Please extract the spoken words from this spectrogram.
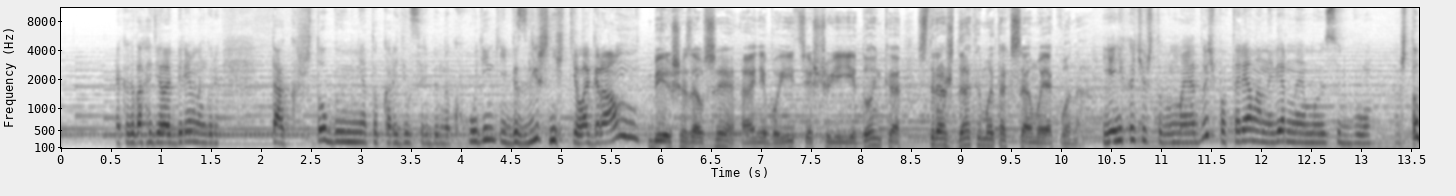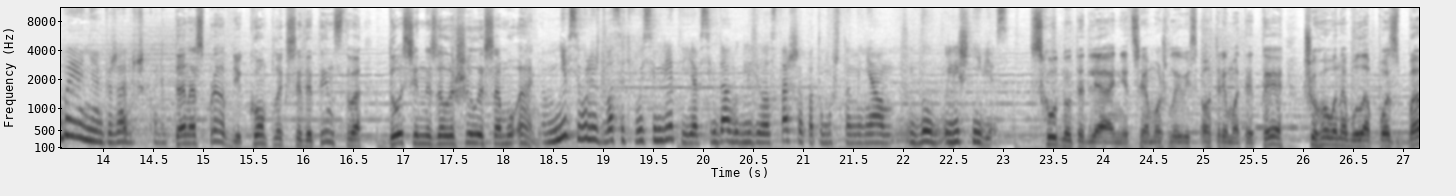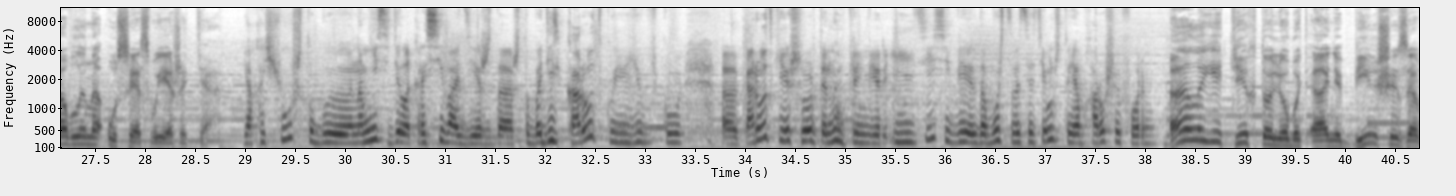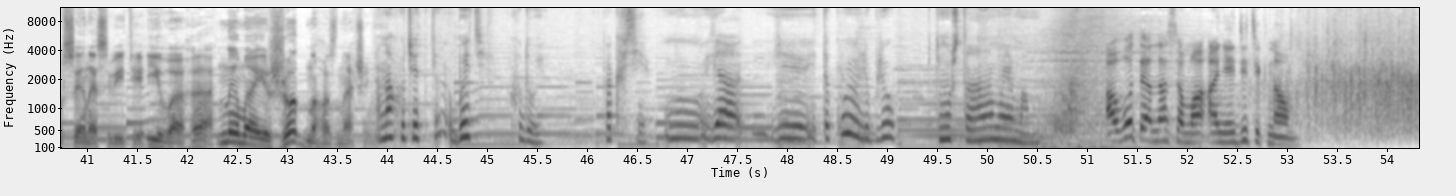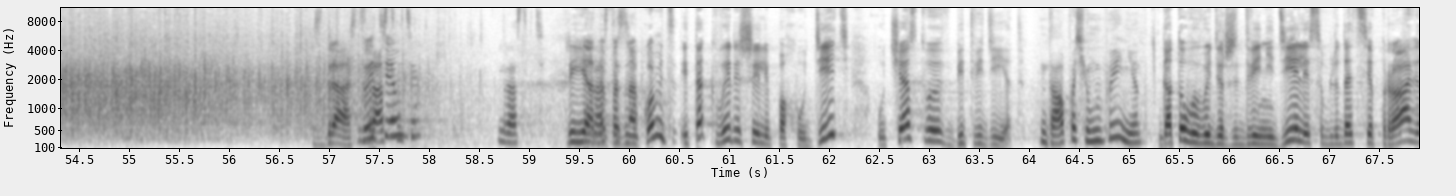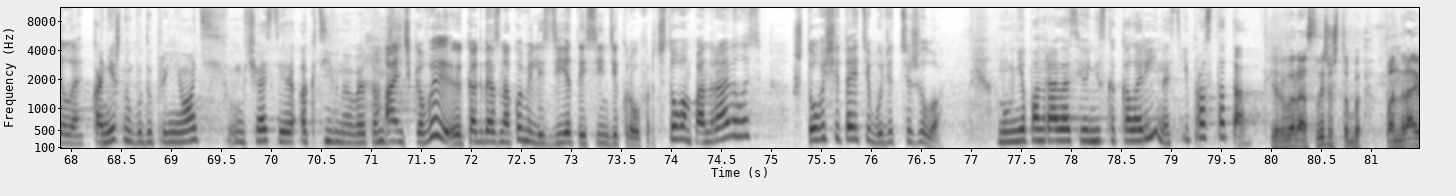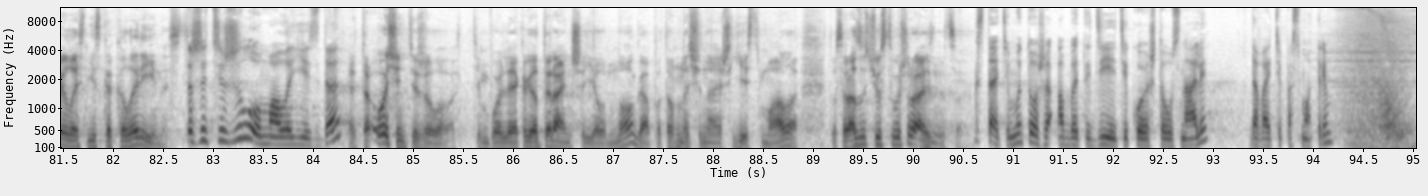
Я когда ходила беременна, говорю, так, чтобы у меня только родился ребенок худенький, без лишних килограмм. Більше за все, Аня боїться, що її донька страждатиме так само, як вона. Я не хочу, чтобы моя дочь повторяла, наверное, мою судьбу. Чтобы ее не обижали в школе. Та насправді комплекси дитинства досі не залишили саму Аню. Мне всего лишь 28 лет, и я всегда выглядела старше, потому что у меня был лишний вес. Схуднути для Ані це можливість отримати те, чого вона була позбавлена усе своє життя. Я хочу, чтобы на мне сидела красивая одежда, чтобы одеть короткую юбку, э, короткие шорты, например, и идти себе довольствоваться тем, что я в хорошей форме. Але є ті, хто любить Аню більше за все на світі, і вага не має жодного значення. Она хочет быть худой, как все. Ну, я и, и такую люблю, потому что она моя мама. А вот и она сама. Аня, идите к нам. Здравствуйте. Здравствуйте. Здравствуйте. Приятно Здравствуйте. познакомиться. Итак, вы решили похудеть, участвуя в битве диет. Да, почему бы и нет. Готовы выдержать две недели, соблюдать все правила. Конечно, буду принимать участие активно в этом. Анечка, вы, э, когда знакомились с диетой Синди Кроуфорд, что вам понравилось? Что вы считаете будет тяжело? Но мне понравилась ее низкокалорийность и простота. Первый раз слышу, чтобы понравилась низкокалорийность. Это же тяжело мало есть, да? Это очень тяжело. Тем более, когда ты раньше ел много, а потом начинаешь есть мало, то сразу чувствуешь разницу. Кстати, мы тоже об этой диете кое-что узнали. Давайте посмотрим.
